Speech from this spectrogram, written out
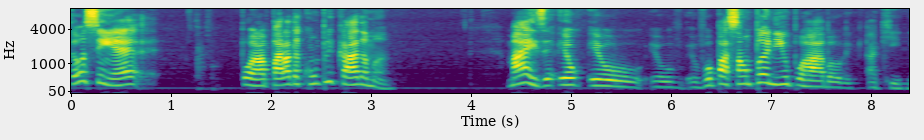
Então, assim, é. Pô, é uma parada complicada, mano. Mas eu, eu, eu, eu vou passar um paninho pro Harbaugh aqui.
